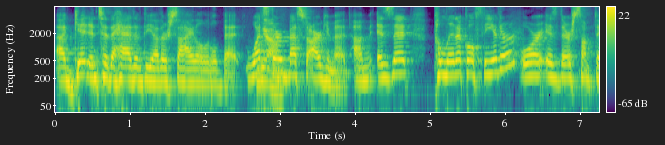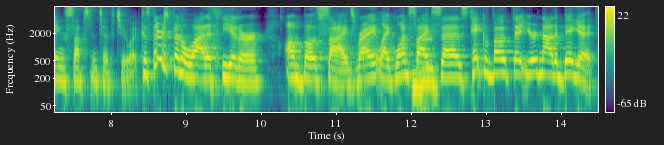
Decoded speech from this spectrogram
uh, get into the head of the other side a little bit. What's yeah. their best argument? Um, is it political theater or is there something substantive to it? Because there's been a lot of theater on both sides, right? Like one side mm-hmm. says, take a vote that you're not a bigot,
